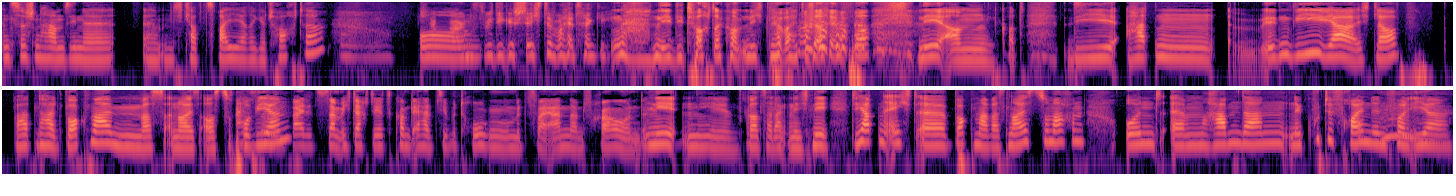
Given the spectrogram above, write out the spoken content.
Inzwischen haben sie eine, ähm, ich glaube, zweijährige Tochter. Ich habe Und- Angst, wie die Geschichte weitergeht. nee, die Tochter kommt nicht mehr weiter darin vor. Nee, ähm, Gott. Die hatten äh, irgendwie, ja, ich glaube, hatten halt Bock mal, was Neues Ach so, auszuprobieren. beide zusammen. Ich dachte, jetzt kommt, er hat sie betrogen mit zwei anderen Frauen. Das- Nee, nee, Gott sei Dank nicht. Nee, die hatten echt äh, Bock, mal was Neues zu machen und ähm, haben dann eine gute Freundin von ihr,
